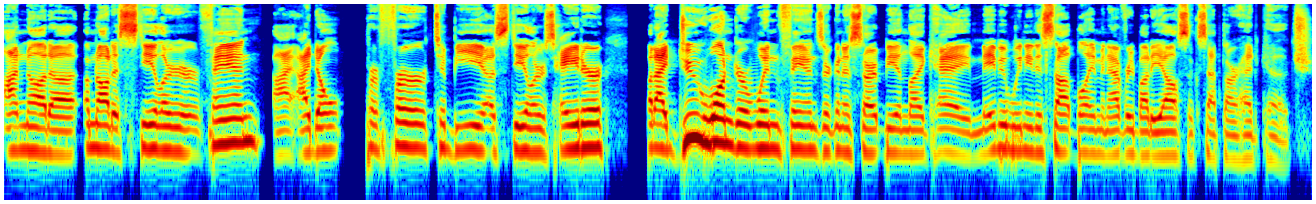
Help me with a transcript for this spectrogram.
I'm not a I'm not a Steeler fan. I I don't prefer to be a Steelers hater, but I do wonder when fans are going to start being like, hey, maybe we need to stop blaming everybody else except our head coach.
